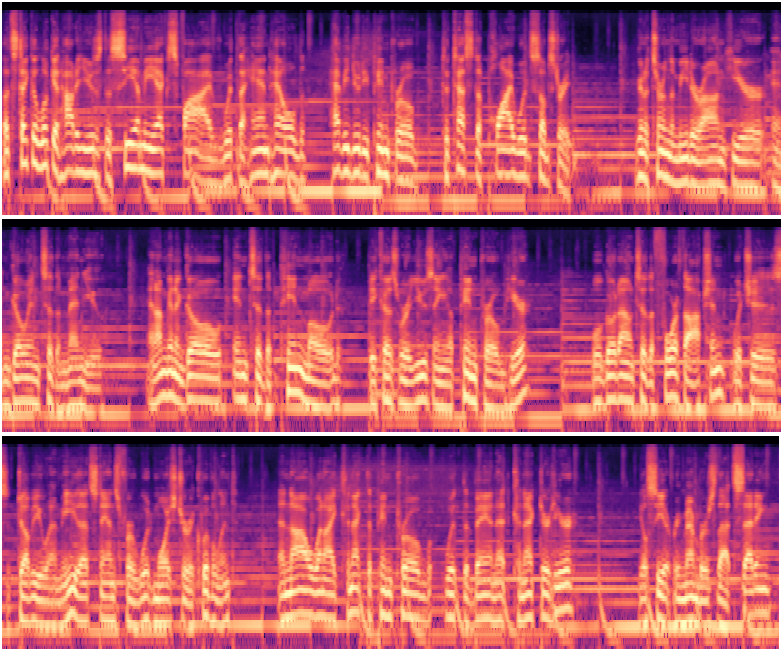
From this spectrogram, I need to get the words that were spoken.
Let's take a look at how to use the CMEX5 with the handheld heavy-duty pin probe to test a plywood substrate. I'm going to turn the meter on here and go into the menu. And I'm going to go into the pin mode because we're using a pin probe here. We'll go down to the fourth option, which is WME. That stands for wood moisture equivalent. And now when I connect the pin probe with the bayonet connector here, you'll see it remembers that setting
